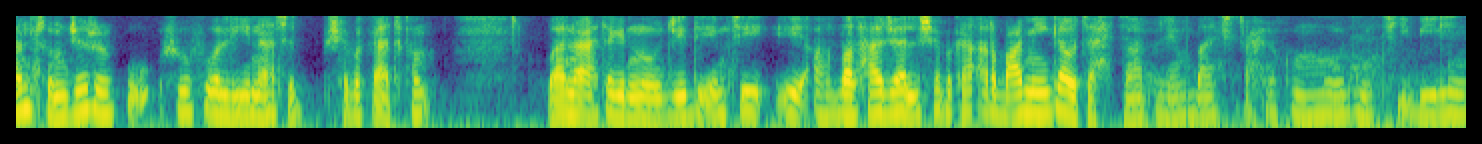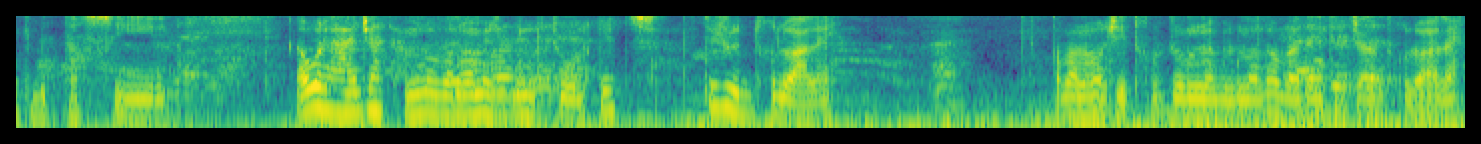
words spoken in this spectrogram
أنتم جربوا شوفوا اللي يناسب شبكاتكم. وأنا أعتقد إنه G.DMT أفضل حاجة للشبكه 4 ميجا وتحت. اليوم بنشرح لكم مودم TP-Link بالتفصيل. أول حاجة تحملوا برنامج ping toolkit تجوا تدخلوا عليه. طبعا أول شي تخرجوا منه بالمرة وبعدين ترجعوا تدخلوا عليه.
